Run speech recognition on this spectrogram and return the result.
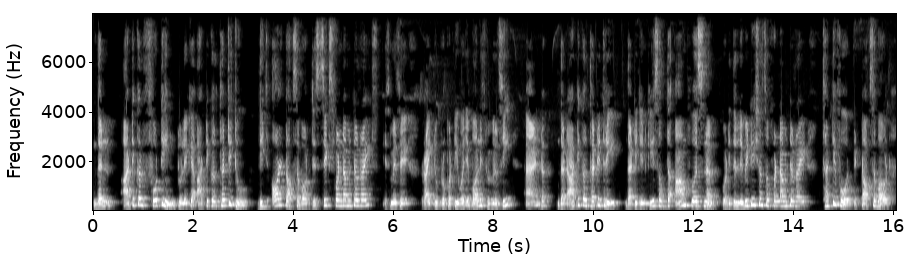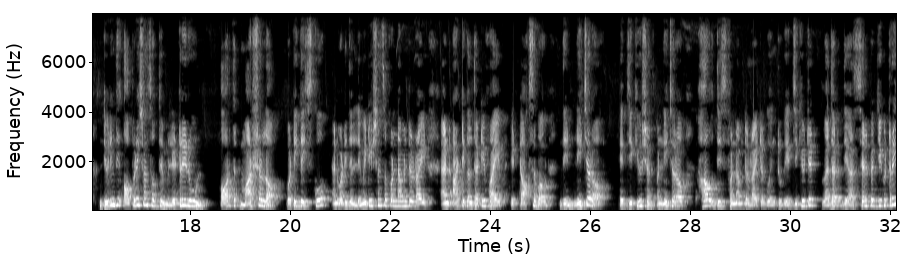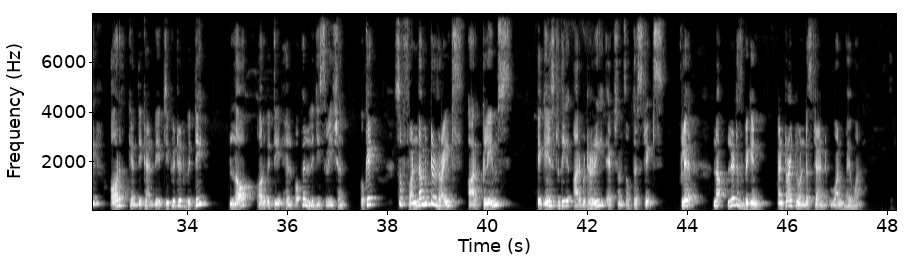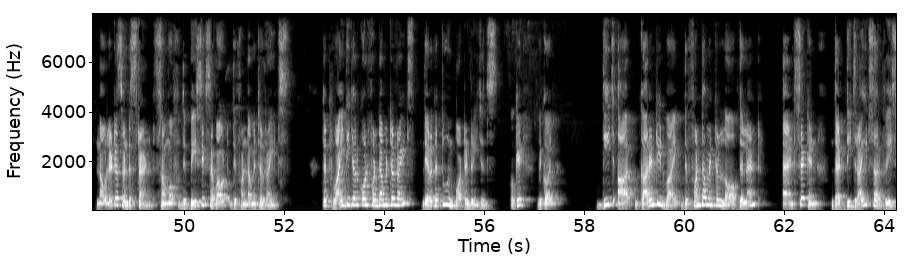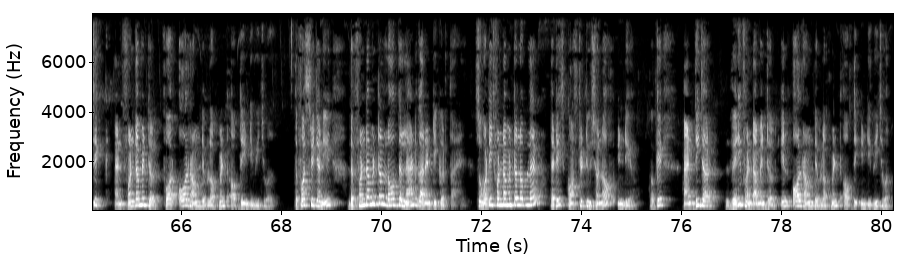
then article 14 to लेके article 32 these all talks about the six fundamental rights इसमें से right to property was abolished we will see and that article 33 that is in case of the armed personnel what is the limitations of fundamental right 34 it talks about during the operations of the military rule or that martial law what is the scope and what is the limitations of fundamental right and article 35 it talks about the nature of execution or nature of how these fundamental rights are going to be executed whether they are self-executory or can they can be executed with the law or with the help of a legislation okay so fundamental rights are claims against the arbitrary actions of the states. Clear? Now let us begin and try to understand one by one. Now let us understand some of the basics about the fundamental rights. That why these are called fundamental rights? There are the two important reasons. Okay, because these are guaranteed by the fundamental law of the land and second that these rights are basic and fundamental for all round development of the individual. The first reason is the fundamental law of the land guarantee karta hai. So what is fundamental of land? That is constitution of India. Okay. And these are very fundamental in all round development of the individual.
